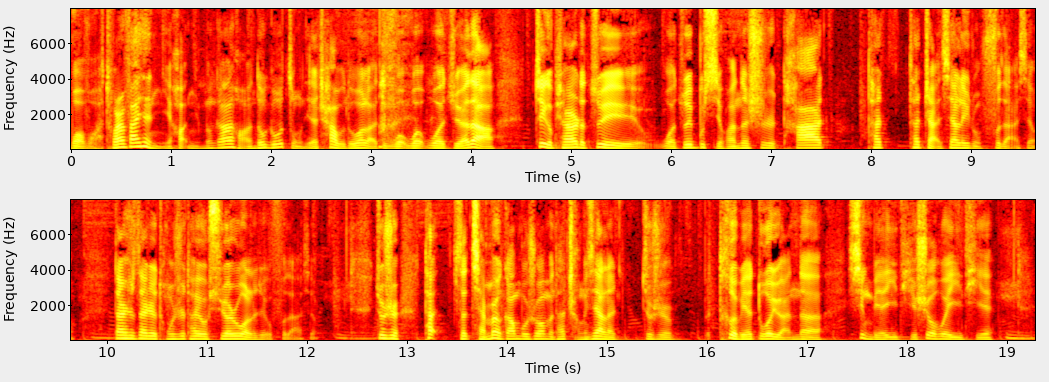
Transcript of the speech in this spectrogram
我我突然发现你好，你们刚才好像都给我总结差不多了。就我我我觉得啊，这个片儿的最我最不喜欢的是它它它展现了一种复杂性，但是在这同时它又削弱了这个复杂性。就是它咱前面刚不说嘛，它呈现了就是特别多元的性别议题、社会议题，嗯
